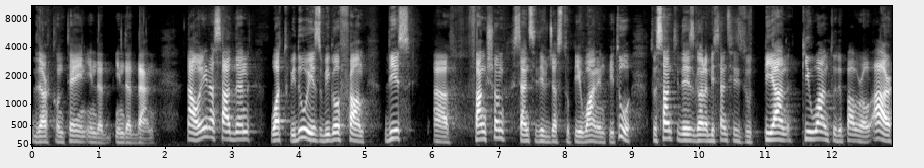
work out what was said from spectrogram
that are contained in that, in that band. Now, all in a sudden, what we do is we go from this uh, function, sensitive just to P1 and P2, to something that is going to be sensitive to P1, P1 to the power of R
